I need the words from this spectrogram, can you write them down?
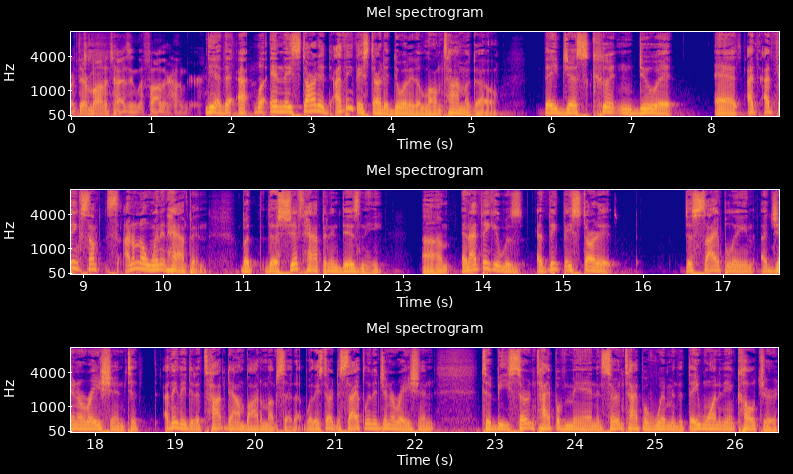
or they're monetizing the father hunger Yeah, uh, well, and they started. I think they started doing it a long time ago. They just couldn't do it as. I, I think some. I don't know when it happened, but the shift happened in Disney, um, and I think it was. I think they started discipling a generation to. I think they did a top down, bottom up setup where they started discipling a generation to be certain type of men and certain type of women that they wanted in culture,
